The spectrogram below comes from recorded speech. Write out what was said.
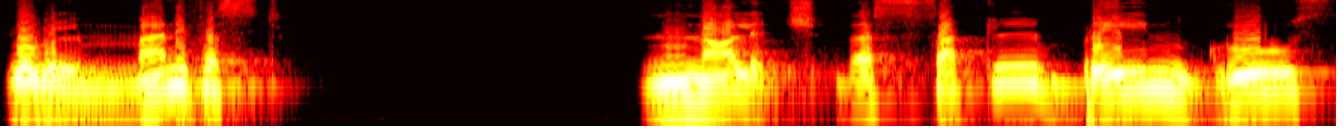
You will manifest knowledge, the subtle brain grooves,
